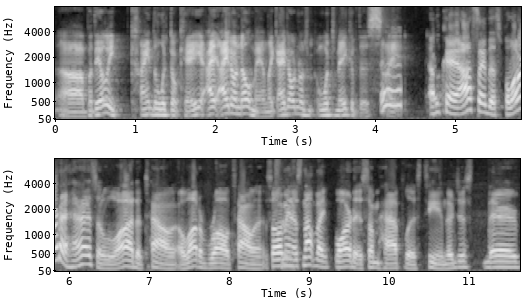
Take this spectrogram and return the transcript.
uh, but they only kind of looked okay. I, I don't know, man. Like I don't know what to make of this. I, Okay, I'll say this: Florida has a lot of talent, a lot of raw talent. So I mean, it's not like Florida is some hapless team. They're just they're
